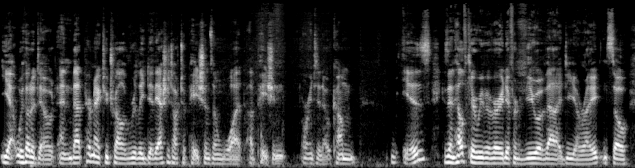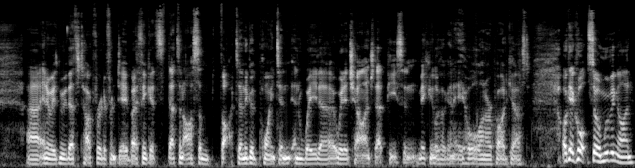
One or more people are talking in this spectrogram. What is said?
Yeah, without a doubt. And that Paramedic 2 trial really did. They actually talked to patients on what a patient oriented outcome is. Because in healthcare, we have a very different view of that idea, right? And so, uh, anyways, maybe that's a talk for a different day. But I think it's that's an awesome thought and a good point and, and way to way to challenge that piece and make me look like an a hole on our podcast. Okay, cool. So moving on,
